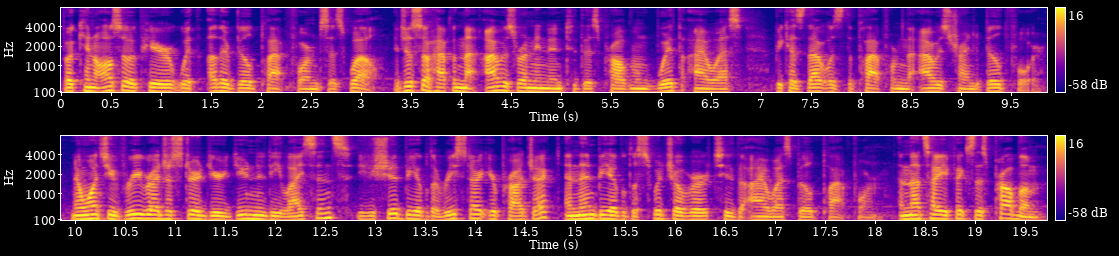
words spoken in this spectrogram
but can also appear with other build platforms as well. It just so happened that I was running into this problem with iOS because that was the platform that I was trying to build for. Now once you've re-registered your Unity license, you should be able to restart your project and then be able to switch over to the iOS build platform. And that's how you fix this problem.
